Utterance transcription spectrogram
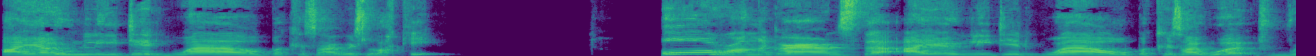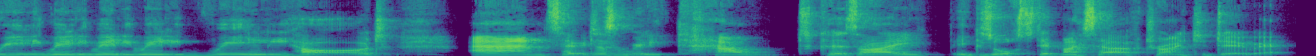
I only did well because I was lucky or on the grounds that I only did well because I worked really, really, really, really, really hard. And so it doesn't really count because I exhausted myself trying to do it.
